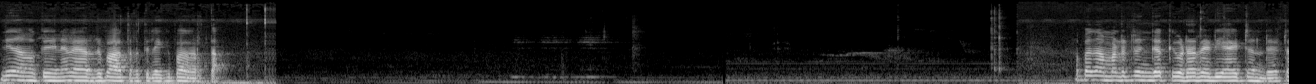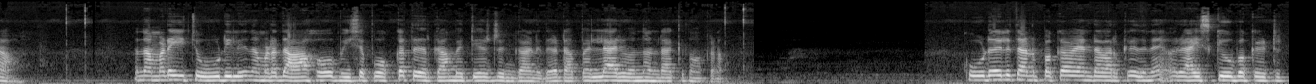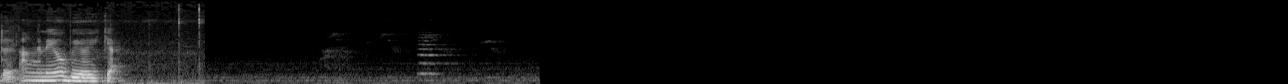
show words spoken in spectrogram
ഇനി നമുക്കിതിനെ വേറൊരു പാത്രത്തിലേക്ക് പകർത്താം. അപ്പോൾ നമ്മുടെ ഡ്രിങ്കൊക്കെ ഇവിടെ റെഡി ആയിട്ടുണ്ട് കേട്ടോ. നമ്മുടെ ഈ ചൂടിൽ നമ്മുടെ ദാഹവും വിശപ്പും ഒക്കെ തീർക്കാൻ പറ്റിയ ഡ്രിങ്കാണിത് കേട്ടോ. അപ്പോൾ എല്ലാവരും ഒന്ന് ഉണ്ടാക്കി നോക്കണം. കൂടുതൽ തണുപ്പൊക്കെ വേണ്ടവർക്ക് ഇതിനെ ഒരു ഐസ് ക്യൂബൊക്കെ ഇട്ടിട്ട് അങ്ങനെയും ഉപയോഗിക്കാം.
